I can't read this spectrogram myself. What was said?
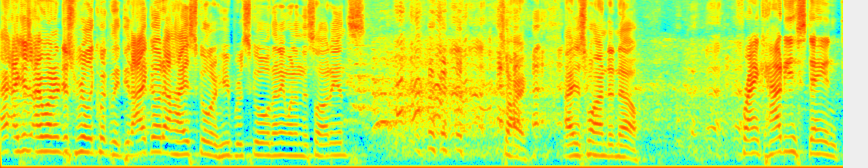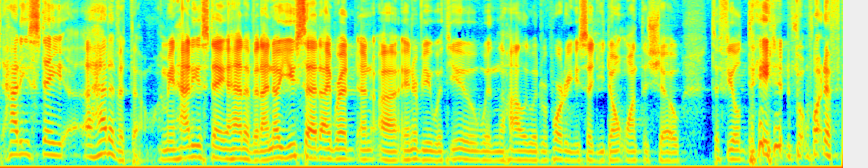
I, I just I want to just really quickly. Did I go to high school or Hebrew school with anyone in this audience? Sorry, I just wanted to know. Frank, how do you stay in, how do you stay ahead of it though? I mean, how do you stay ahead of it? I know you said I read an uh, interview with you with the Hollywood Reporter. You said you don't want the show to feel dated, but what if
